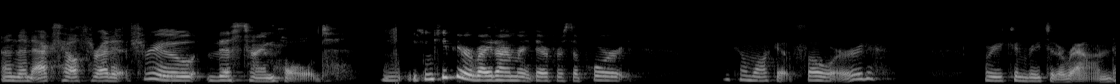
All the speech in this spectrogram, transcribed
And then exhale, thread it through. This time, hold. Mm, you can keep your right arm right there for support. You can walk it forward or you can reach it around.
